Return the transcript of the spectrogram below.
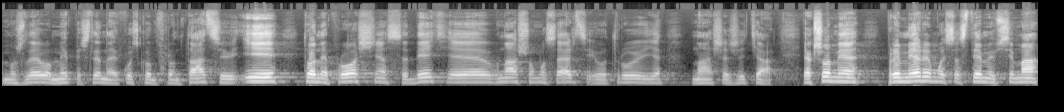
можливо, ми пішли на якусь конфронтацію, і то непрощення сидить в нашому серці і отруює наше життя. Якщо ми примиримося з тими всіма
